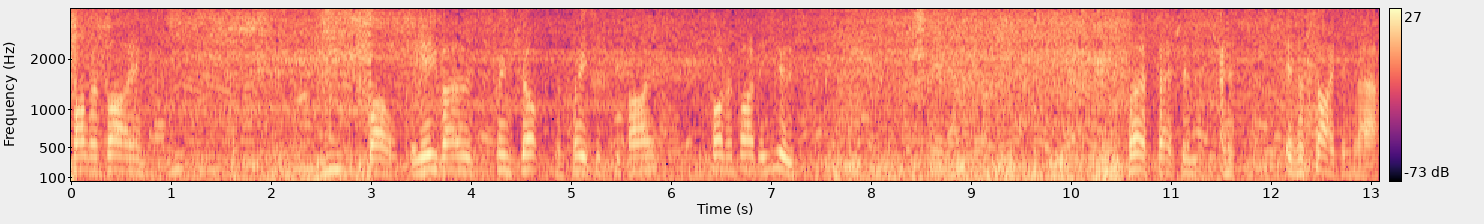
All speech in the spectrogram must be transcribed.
Followed by well, the Evos, Twin Shocks, the 365, followed by the Youth. First session is a sighting lap.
